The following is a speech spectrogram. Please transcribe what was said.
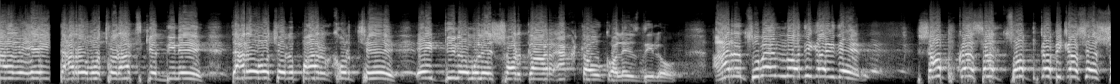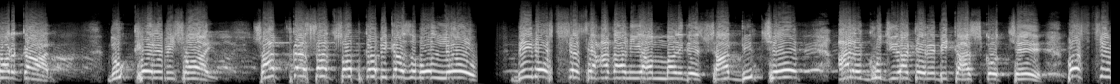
আর এই তেরো বছর আজকের দিনে তেরো বছর পার করছে, এই তৃণমূলের সরকার একটাও কলেজ দিল। আর শুভেন্দু অধিকারীদের, সবকা সাথ, সবকা বিকাশের সরকার দুঃখের বিষয়। সবকা সাথ, সবকা বিকাশ বললেও দিনের শেষে আদানি আম্বানিদের সাথ দিচ্ছে আর গুজরাটের বিকাশ করছে। পশ্চিম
